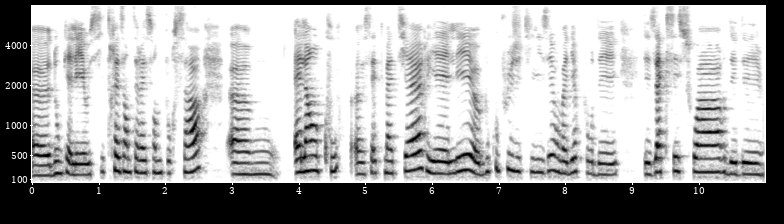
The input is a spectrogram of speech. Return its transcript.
euh, donc elle est aussi très intéressante pour ça. Elle a un coût, cette matière, et elle est beaucoup plus utilisée, on va dire, pour des, des accessoires, des, des,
